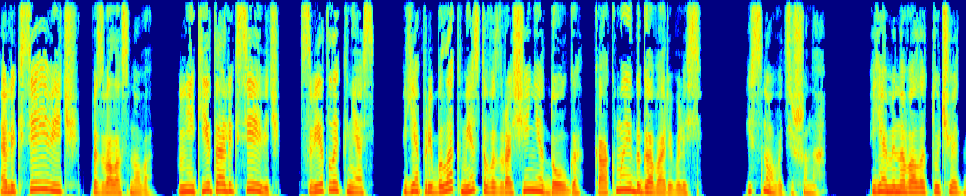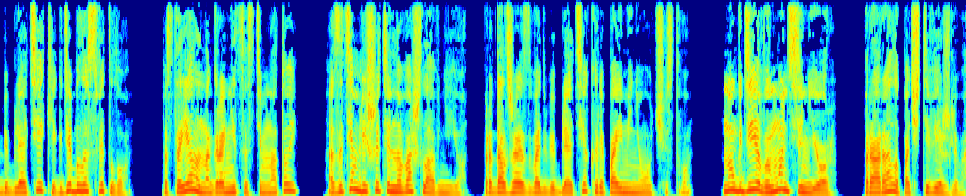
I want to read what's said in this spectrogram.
«Алексеевич!» — позвала снова. «Никита Алексеевич, светлый князь, я прибыла к месту возвращения долго, как мы и договаривались». И снова тишина. Я миновала ту часть библиотеки, где было светло, постояла на границе с темнотой, а затем решительно вошла в нее, продолжая звать библиотекаря по имени-отчеству. «Ну где вы, монсеньор?» Проорала почти вежливо.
